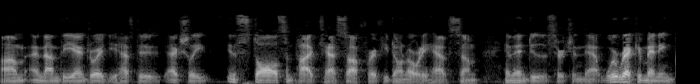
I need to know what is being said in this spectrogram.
Um, and on the Android, you have to actually install some podcast software if you don't already have some, and then do the search in that. We're recommending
